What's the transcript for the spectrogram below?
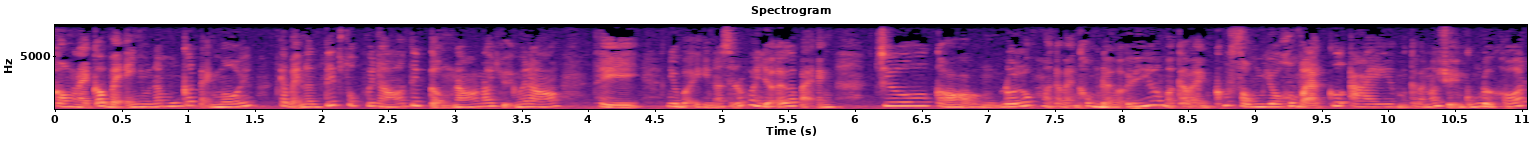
con này có vẻ như nó muốn kết bạn mới các bạn nên tiếp xúc với nó tiếp cận nó nói chuyện với nó thì như vậy thì nó sẽ rất là dễ các bạn. Chứ còn đôi lúc mà các bạn không để ý mà các bạn cứ xông vô không phải cứ ai mà các bạn nói chuyện cũng được hết.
